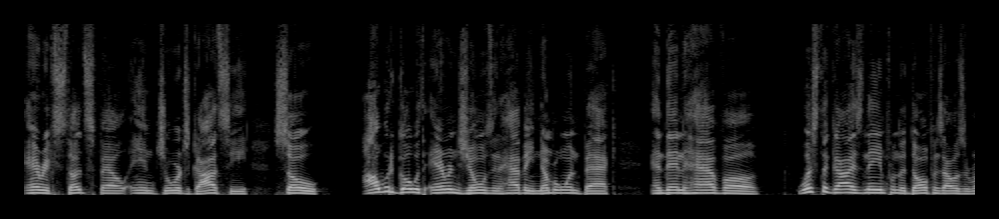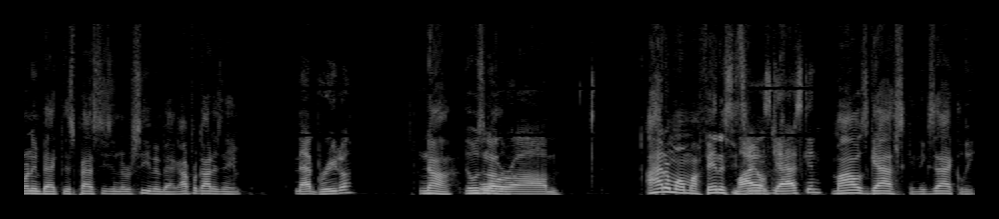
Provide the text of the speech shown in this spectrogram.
Eric Studesville and George Godsey. So I would go with Aaron Jones and have a number one back, and then have uh What's the guy's name from the Dolphins? I was a running back this past season, the receiving back. I forgot his name. Matt Breida. Nah, it was or, another. Um, I had him on my fantasy Myles team. Gaskin. Myles Gaskin, exactly.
